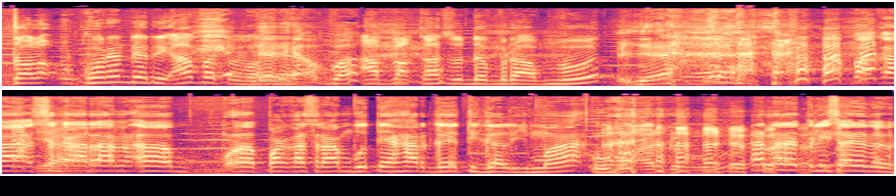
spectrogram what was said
Tolak ukurnya dari apa tuh Bang? Dari apa? Apakah sudah berambut? Ya. Apakah Ya. sekarang eh, eh, pangkas rambutnya harganya 35 Waduh Kan ada tulisannya tuh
